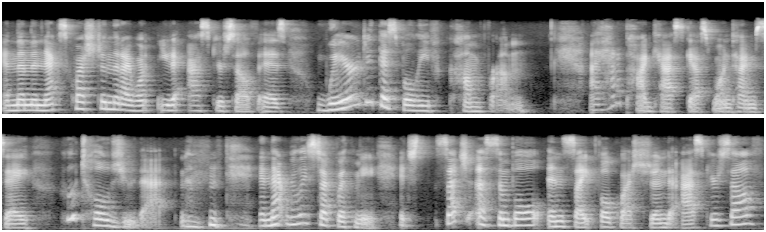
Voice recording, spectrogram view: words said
And then the next question that I want you to ask yourself is where did this belief come from? I had a podcast guest one time say, Who told you that? and that really stuck with me. It's such a simple, insightful question to ask yourself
